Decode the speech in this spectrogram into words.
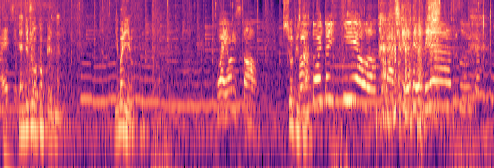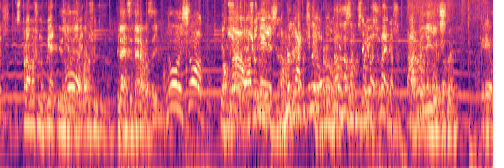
А эти... Я держу окоп перед нами. Ебани его. Ой, он встал. Все, А пизда. кто это сделал, блядь? Я, сука. Справа машину, хуярь. Ну, Хуярь пап- машину. блядь, за дерево заїхав. Ну, еще одну. Одну, еще одну отлично. пизда. Бля, Кирилл, Здорово. Забивай, давай нахуй. отлично. Кирилл.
